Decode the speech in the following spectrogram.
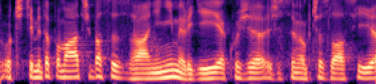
určitě mi to pomáhá třeba se zháněním lidí, jakože, že se mi občas hlásí eh,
